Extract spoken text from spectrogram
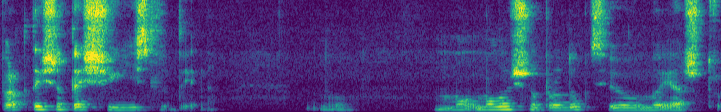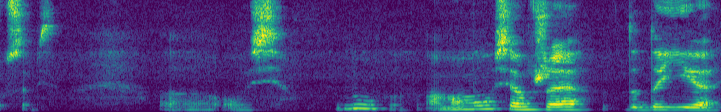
практично те, що їсть людина. Ну, Молочну продукцію ми аж трусимося. Ось. Ну, а мамуся вже додає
